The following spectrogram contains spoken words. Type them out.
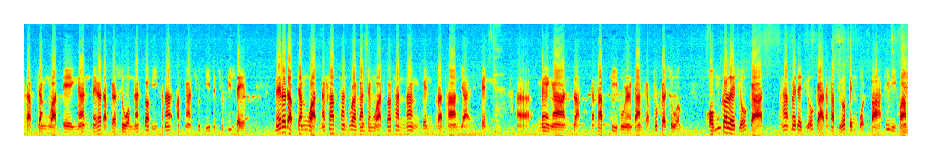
ระดับจังหวัดเองนั้น ในระดับกระทรวงนั้นก็มีคณะทำงานชุดนี้เป็นชุดพิเศษ ในระดับจังหวัดนะครับ ท่านผู้ว่าการจังหวัดก็ท่านนั่งเป็นประธานใหญ่เป็นค่ะอ่าแม่งานหลักนะครับ ที่บูรณาการกับทุกกระทรวง ผมก็เลยถือโอกาสนะฮะไม่ได้ถือโอกาสนะครับ ถือว่าเป็นบทบาทที่มีความ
